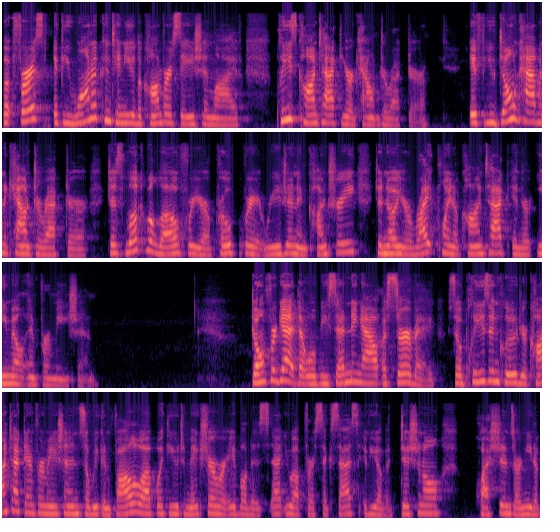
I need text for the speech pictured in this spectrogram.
But first, if you want to continue the conversation live, please contact your account director. If you don't have an account director, just look below for your appropriate region and country to know your right point of contact and their email information. Don't forget that we'll be sending out a survey, so please include your contact information so we can follow up with you to make sure we're able to set you up for success if you have additional questions or need a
